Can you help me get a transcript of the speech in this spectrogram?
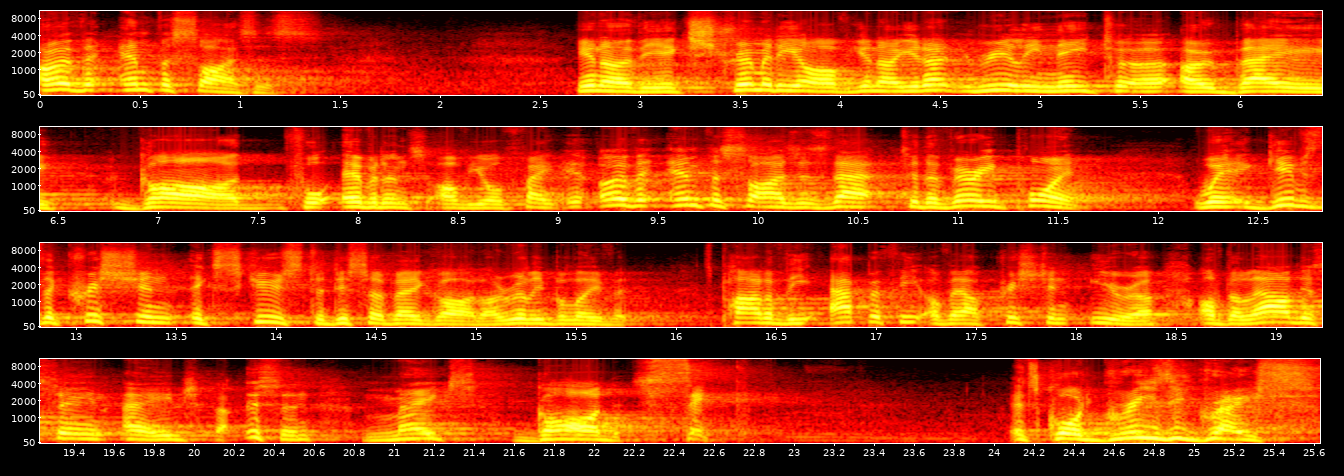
overemphasizes, you know, the extremity of, you know, you don't really need to uh, obey God for evidence of your faith. It overemphasizes that to the very point where it gives the Christian excuse to disobey God. I really believe it. It's part of the apathy of our Christian era, of the Laodicean age, that, listen, makes God sick. It's called greasy grace.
